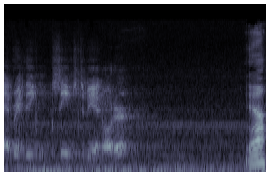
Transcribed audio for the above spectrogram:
Everything seems to be in order. Yeah?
